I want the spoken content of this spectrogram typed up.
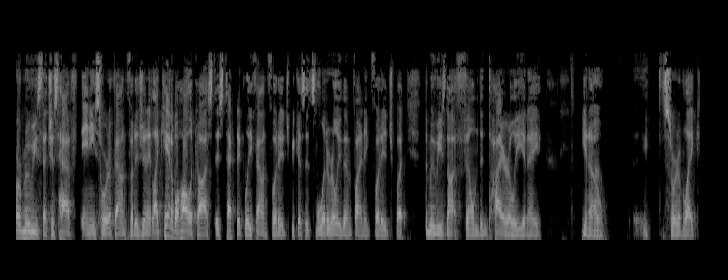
or movies that just have any sort of found footage in it. Like Cannibal Holocaust is technically found footage because it's literally them finding footage, but the movie's not filmed entirely in a, you know, sort of like,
